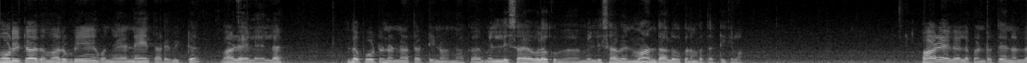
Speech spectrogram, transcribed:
மூடிட்டு அதை மறுபடியும் கொஞ்சம் எண்ணெயை தடவிட்டு வாழை இலையில் இதை போட்டு நல்லா தட்டினோன்னாக்கா மெல்லிசா எவ்வளோக்கு மெல்லிசா வேணுமோ அந்த அளவுக்கு நம்ம தட்டிக்கலாம். வாழை இலையில் பண்ணுறது நல்ல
